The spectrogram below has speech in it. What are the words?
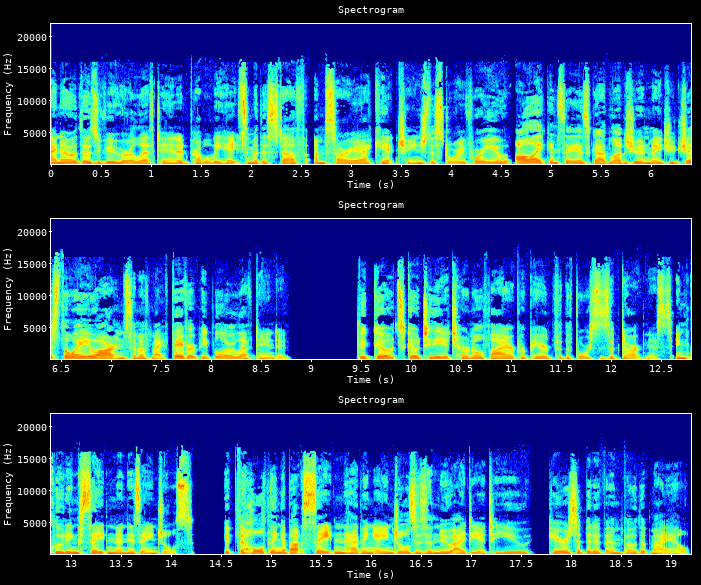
I know those of you who are left handed probably hate some of this stuff. I'm sorry I can't change the story for you. All I can say is God loves you and made you just the way you are, and some of my favorite people are left handed. The goats go to the eternal fire prepared for the forces of darkness, including Satan and his angels. If the whole thing about Satan having angels is a new idea to you, here's a bit of info that might help.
